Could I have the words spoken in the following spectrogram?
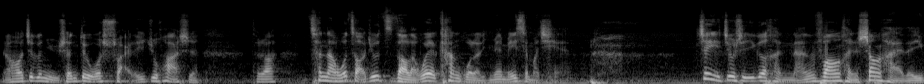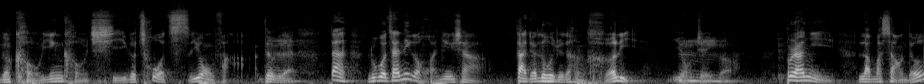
然后这个女生对我甩了一句话是，她说：“灿娜，我早就知道了，我也看过了，里面没什么钱。”这就是一个很南方、很上海的一个口音、口气、一个措辞用法，对不对？但如果在那个环境下，大家都会觉得很合理用这个，不然你拉玛桑都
